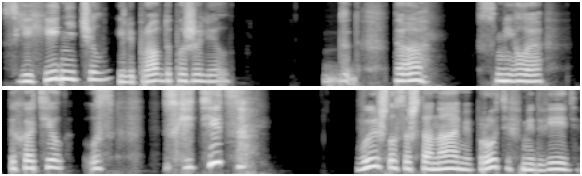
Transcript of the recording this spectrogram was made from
съехидничал или правда пожалел. «Да, смелая, ты хотел восхититься?» Вышла со штанами против медведя.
